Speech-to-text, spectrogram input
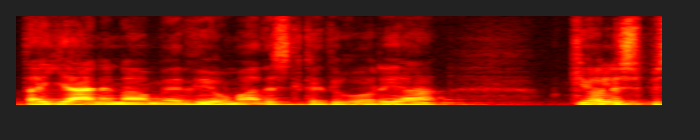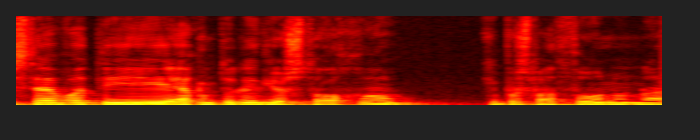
τα Γιάννενα με δύο ομάδες στην κατηγορία, και όλες πιστεύω ότι έχουν τον ίδιο στόχο και προσπαθούν να,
